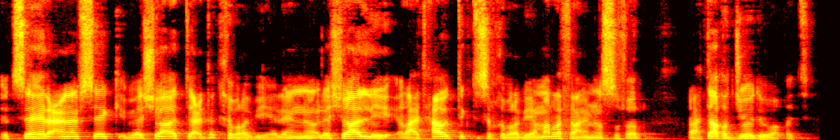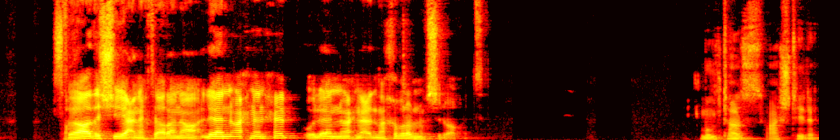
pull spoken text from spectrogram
تسهل على نفسك بأشياء انت عندك خبرة بيها لأنه الأشياء اللي راح تحاول تكتسب خبرة بيها مرة ثانية من الصفر راح تأخذ جهد ووقت. صح. فهذا الشيء يعني اختارناه لأنه إحنا نحب ولأنه إحنا عندنا خبرة بنفس الوقت. ممتاز. عاشت إيدك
